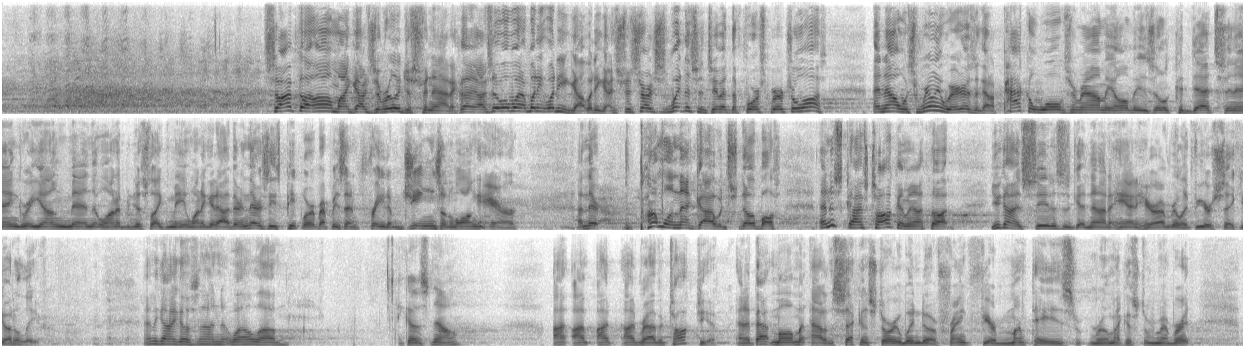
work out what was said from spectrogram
So I thought, oh my God, he's a religious fanatic. I said, well, what, what, do, you, what do you got? What do you got? So I started witnessing to him at the four spiritual laws. And now what's really weird is I got a pack of wolves around me, all these little cadets and angry young men that want to be just like me, want to get out there. And there's these people that represent freedom, jeans and long hair and they're pummeling that guy with snowballs. And this guy's talking to me. I thought, you guys see this is getting out of hand here. I'm really, for your sake, you ought to leave. And the guy goes, no, no, well, um, he goes, no, I, would rather talk to you. And at that moment, out of the second story window of Frank Fiermonte's room, I can still remember it,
